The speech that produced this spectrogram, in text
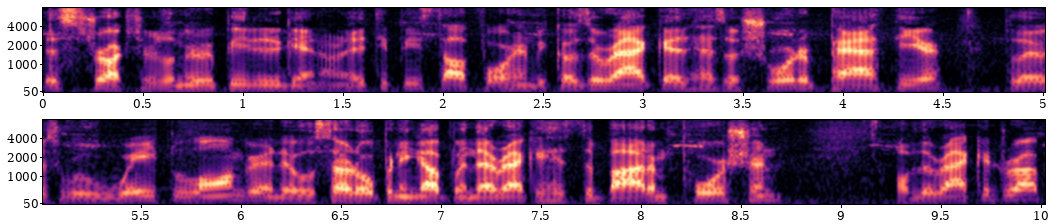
is structured. Let me repeat it again. On ATP style forehand, because the racket has a shorter path here, players will wait longer and they will start opening up when that racket hits the bottom portion of the racket drop.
